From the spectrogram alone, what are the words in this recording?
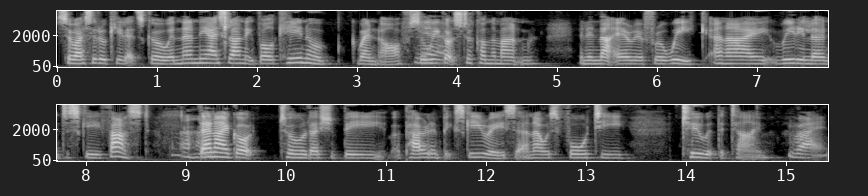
So I said, okay, let's go. And then the Icelandic volcano went off. So we got stuck on the mountain and in that area for a week. And I really learned to ski fast. Uh-huh. Then I got told I should be a Paralympic ski racer. And I was 42 at the time. Right.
